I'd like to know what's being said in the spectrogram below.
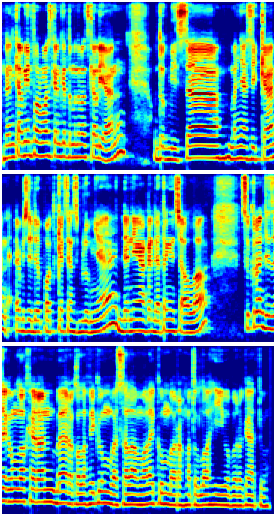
Dan kami informasikan ke teman-teman sekalian untuk bisa menyaksikan episode podcast yang sebelumnya dan yang akan datang insya Allah. Syukran jazakumullah khairan. Barakallahu fikum. Wassalamualaikum warahmatullahi wabarakatuh.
